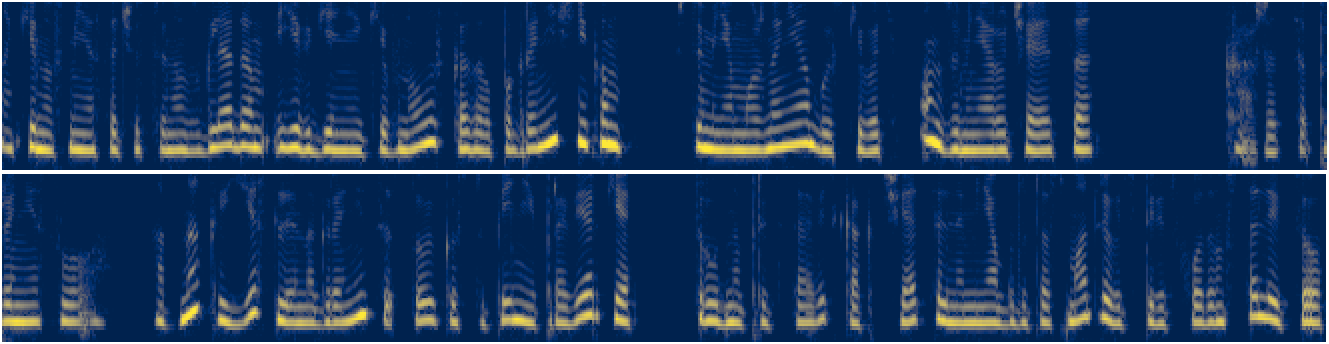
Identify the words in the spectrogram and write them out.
Окинув меня сочувственным взглядом, Евгений кивнул и сказал пограничникам, что меня можно не обыскивать, он за меня ручается. Кажется, пронесло. Однако, если на границе столько ступеней проверки, трудно представить, как тщательно меня будут осматривать перед входом в столицу.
